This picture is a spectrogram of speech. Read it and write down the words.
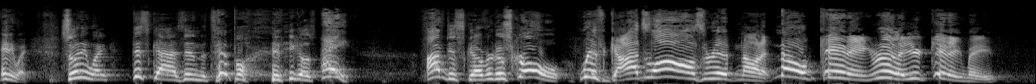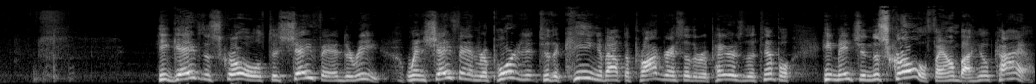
Anyway, so anyway, this guy's in the temple and he goes, Hey, I've discovered a scroll with God's laws written on it. No kidding. Really, you're kidding me. He gave the scroll to Shaphan to read. When Shaphan reported it to the king about the progress of the repairs of the temple, he mentioned the scroll found by Hilkiah.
